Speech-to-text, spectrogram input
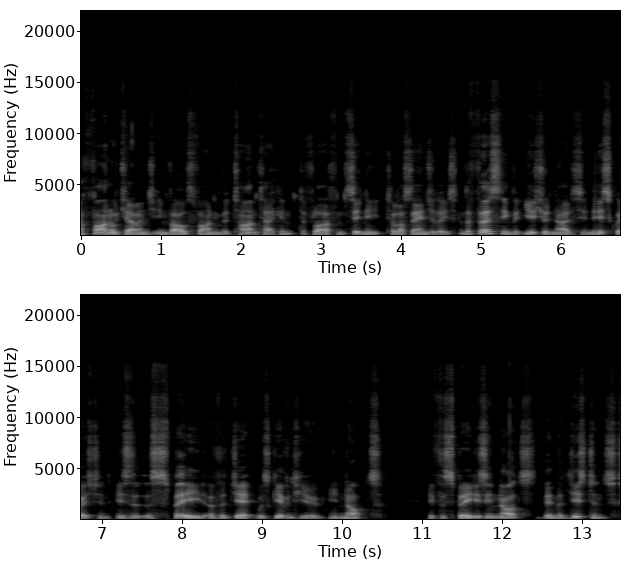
Our final challenge involves finding the time taken to fly from Sydney to Los Angeles. And the first thing that you should notice in this question is that the speed of the jet was given to you in knots. If the speed is in knots, then the distance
